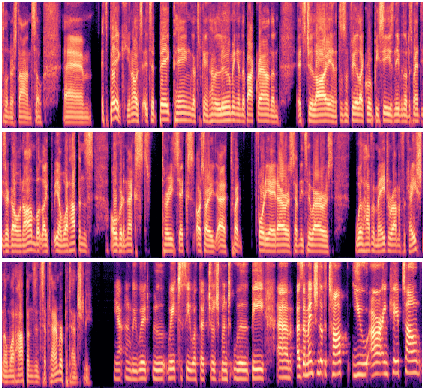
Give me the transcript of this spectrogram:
to understand. So, um, it's big, you know, it's it's a big thing that's been kind of looming in the background, and it's July, and it doesn't feel like rugby season, even though the twenties are going on. But like, you know, what happens over the next thirty six or sorry, uh, 20, 48 hours, seventy two hours, will have a major ramification on what happens in September potentially. Yeah, and we would we'll wait to see what that judgment will be. Um, as I mentioned at the top, you are in Cape Town.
